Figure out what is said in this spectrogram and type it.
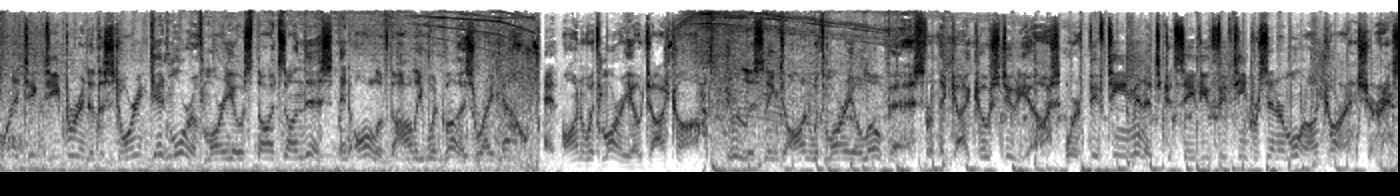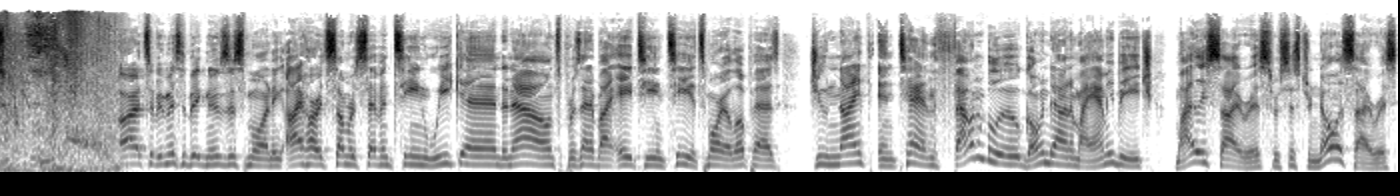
Want to dig deeper into the story? Get more of Mario's thoughts on this and all of the Hollywood buzz right now at OnWithMario.com. You're listening to On with Mario Lopez from the Geico Studios, where 15 minutes could save you 15% or more on car insurance. All right, so if you missed the big news this morning, iHeart Summer 17 weekend announced, presented by AT&T. It's Mario Lopez, June 9th and 10th. Fontainebleau going down in Miami Beach. Miley Cyrus, her sister Noah Cyrus,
